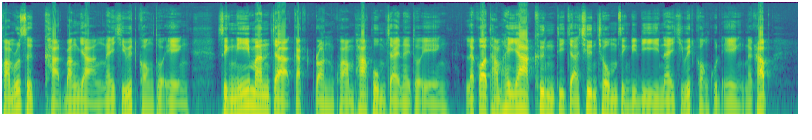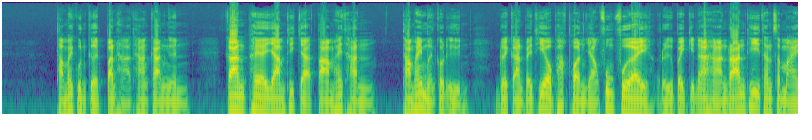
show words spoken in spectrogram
ความรู้สึกขาดบางอย่างในชีวิตของตัวเอง สิ่งนี้มันจะกัดกร่อนความภาคภูมิใจในตัวเอง และก็ทำให้ยากขึ้นที่จะชื่นชมสิ่งดีๆ ในชีวิตของคุณเองนะครับทำให้คุณเกิดปัญหาทางการเงิน การพยายามที่จะตามให้ทันทำให้เหมือนคนอื่น โดยการไปเที่ยวพักผ่อนอย่างฟุ่มเฟือย หรือไปกินอาหารร้านที่ทันสมัย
